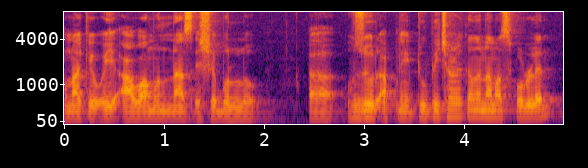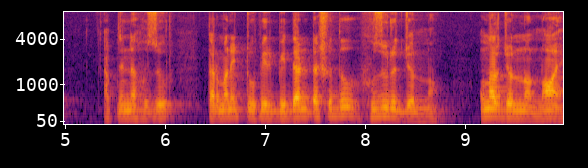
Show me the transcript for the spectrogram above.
ওনাকে ওই আওয়ামুন নাস এসে বলল হুজুর, আপনি টুপি ছাড়া কেন নামাজ পড়লেন? আপনি না হুজুর? তার মানে টুপির বিধানটা শুধু হুজুরের জন্য ওনার জন্য নয়।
